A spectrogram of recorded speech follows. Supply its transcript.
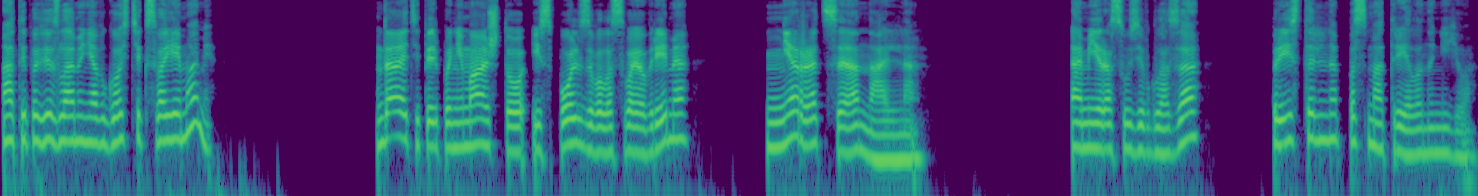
«А ты повезла меня в гости к своей маме?» «Да, я теперь понимаю, что использовала свое время нерационально». Амира, сузив глаза, пристально посмотрела на нее.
